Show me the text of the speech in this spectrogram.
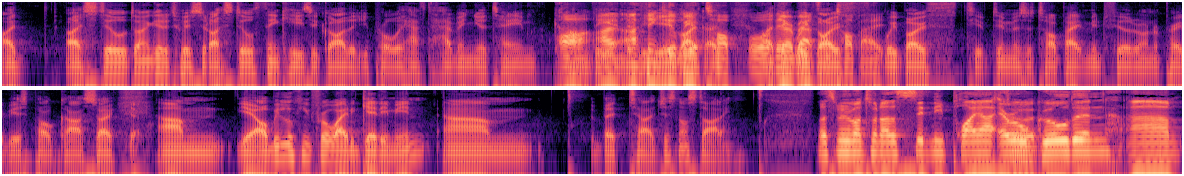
I I still don't get it twisted. I still think he's a guy that you probably have to have in your team come Oh, the I- end I of the think year. he'll be a top- or I think we thereabouts both top eight. we both tipped him as a top eight midfielder on a previous podcast. So um, yeah, I'll be looking for a way to get him in, um, but uh, just not starting. Let's move on to another Sydney player, do Errol. Gulden. Um,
